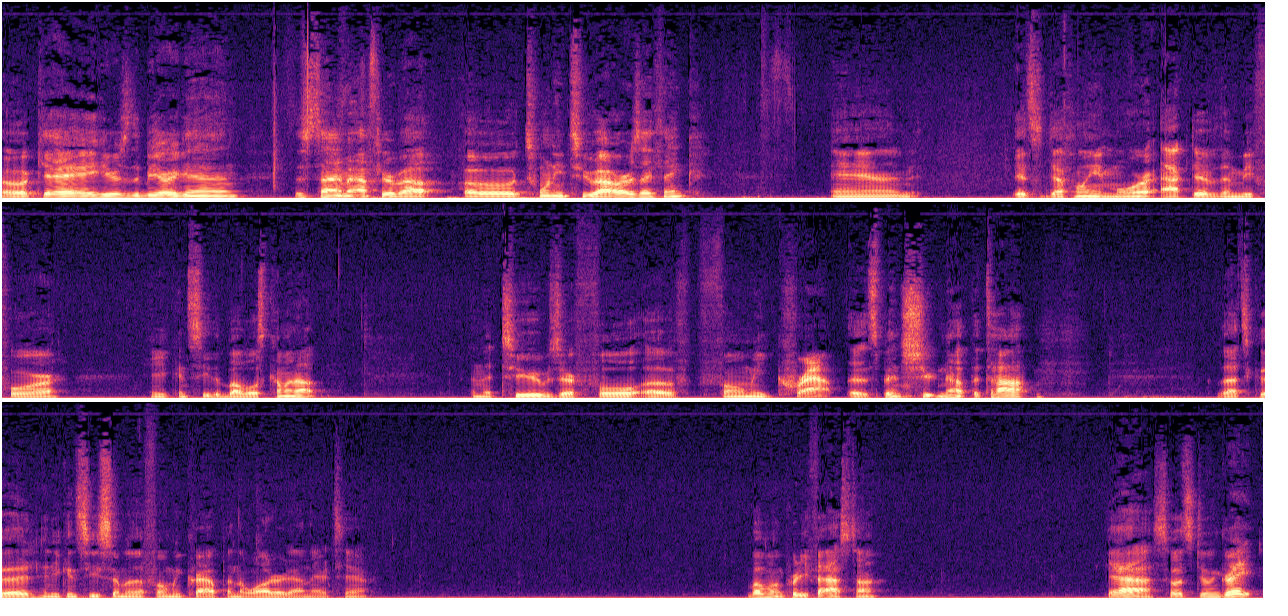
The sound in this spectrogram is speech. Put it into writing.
Okay, here's the beer again. This time after about oh 22 hours, I think. And it's definitely more active than before. You can see the bubbles coming up. And the tubes are full of foamy crap that's been shooting out the top. That's good. And you can see some of the foamy crap in the water down there too. Bubbling pretty fast, huh? Yeah, so it's doing great.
